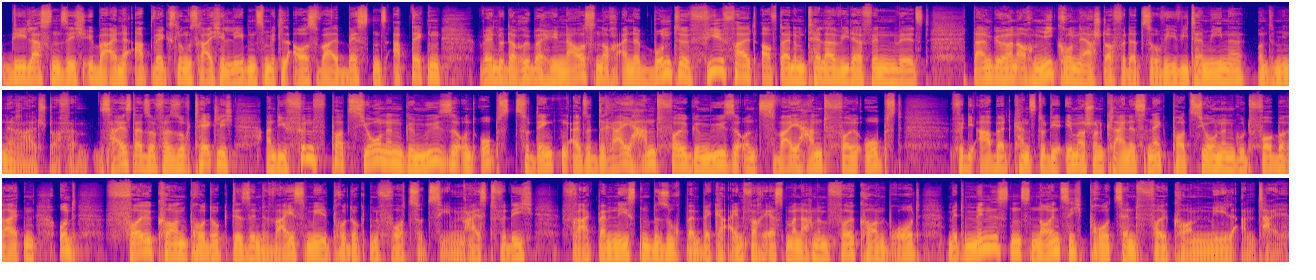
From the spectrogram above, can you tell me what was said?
Die lassen sich über eine abwechslungsreiche Lebensmittelauswahl bestens abdecken. Wenn du darüber hinaus noch eine bunte Vielfalt auf deinem Teller wiederfinden willst, dann gehören auch Mikronährstoffe dazu, wie Vitamine und Mineralstoffe. Das heißt also, versuch täglich an die fünf Portionen Gemüse und Obst zu denken, also drei Handvoll Gemüse und zwei Handvoll Obst für die Arbeit kannst du dir immer schon kleine Snackportionen gut vorbereiten und Vollkornprodukte sind Weißmehlprodukten vorzuziehen. Heißt für dich, frag beim nächsten Besuch beim Bäcker einfach erstmal nach einem Vollkornbrot mit mindestens 90 Prozent Vollkornmehlanteil.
